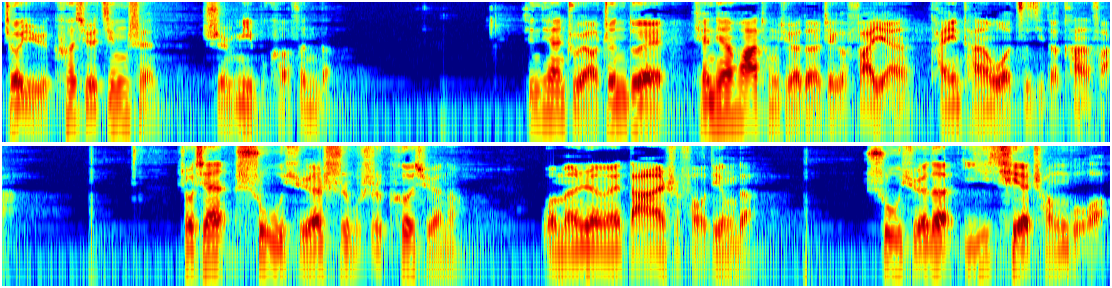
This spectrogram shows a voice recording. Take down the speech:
这与科学精神是密不可分的。今天主要针对甜甜花同学的这个发言谈一谈我自己的看法。首先，数学是不是科学呢？我们认为答案是否定的。数学的一切成果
